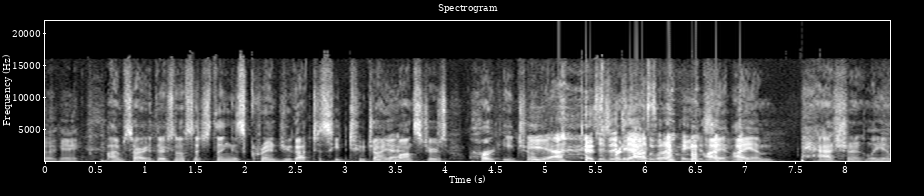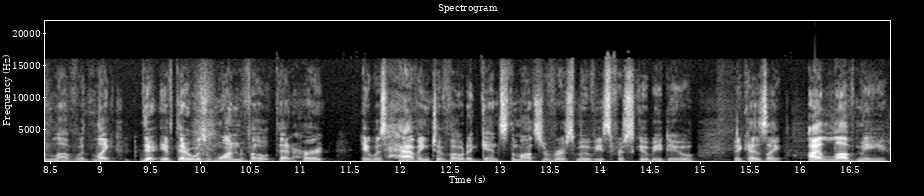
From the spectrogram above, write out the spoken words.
okay, I'm sorry, there's no such thing as cringe. You got to see two giant Yeah. monsters hurt each other. Yeah, which is pretty exactly what I awesome. paid to see. I, I am passionately in love with like there if there was one vote that hurt, it was having to vote against the MonsterVerse movies for Scooby Doo because like I love me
